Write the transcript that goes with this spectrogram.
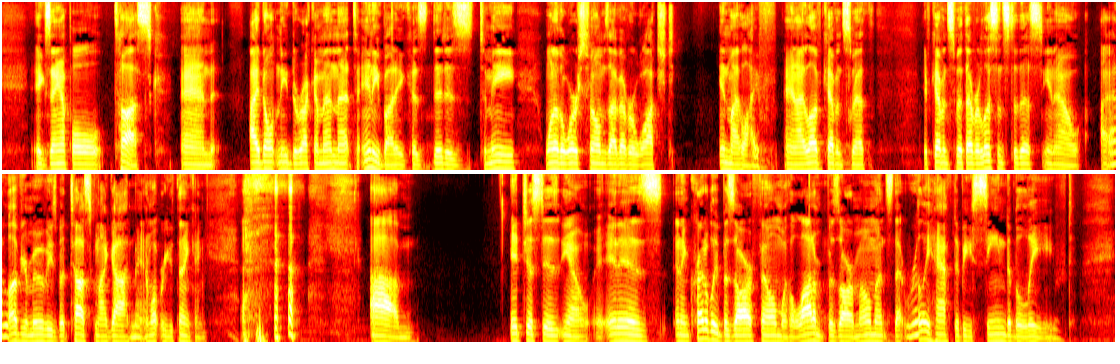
Example, Tusk. And I don't need to recommend that to anybody because it is, to me, one of the worst films I've ever watched in my life. And I love Kevin Smith. If Kevin Smith ever listens to this, you know, I, love your movies, but Tusk, my God, man, what were you thinking? um, it just is, you know, it is an incredibly bizarre film with a lot of bizarre moments that really have to be seen to believed.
